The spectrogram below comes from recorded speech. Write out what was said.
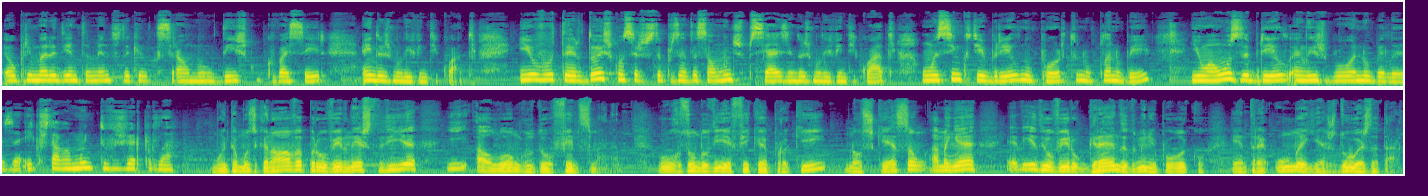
é o primeiro adiantamento daquilo que será o meu disco que vai sair em 2024. E eu vou ter dois concertos de apresentação muito especiais em 2024, um a 5 de Abril no Porto, no Plano B, e um a 11 de Abril em Lisboa, no Beleza, e gostava muito de vos ver por lá. Muita música nova para ouvir neste dia e ao longo do fim de semana. O resumo do dia fica por aqui. Não se esqueçam, amanhã é dia de ouvir o grande domínio público entre a uma e as duas da tarde.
